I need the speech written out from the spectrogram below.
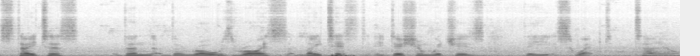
status than the Rolls-Royce latest edition which is the swept tail.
